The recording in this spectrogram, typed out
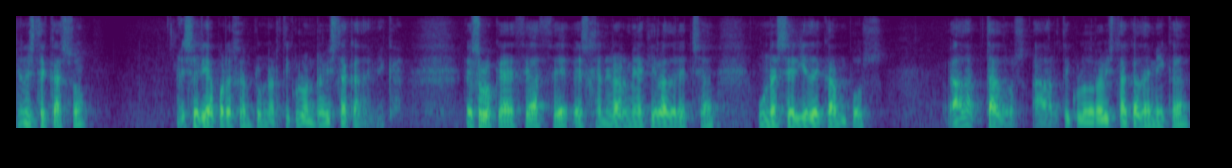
En este caso, sería, por ejemplo, un artículo en revista académica. Eso lo que se hace es generarme aquí a la derecha una serie de campos adaptados a artículo de revista académica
